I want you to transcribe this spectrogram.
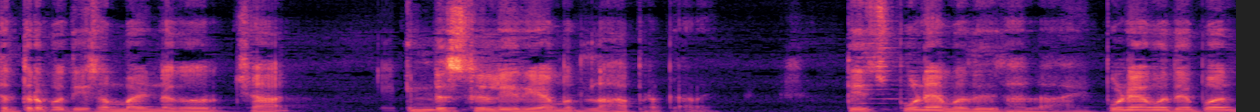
छत्रपती संभाजीनगरच्या इंडस्ट्रियल एरियामधला हा प्रकार आहे. तेच पुण्यामध्ये झालं आहे. पुण्यामध्ये पण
